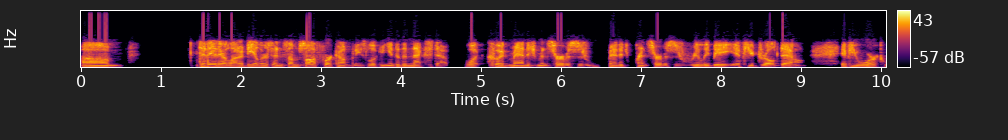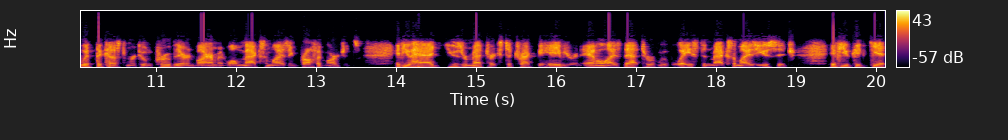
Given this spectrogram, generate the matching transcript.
Um, Today, there are a lot of dealers and some software companies looking into the next step. What could management services, managed print services really be if you drilled down? If you worked with the customer to improve their environment while maximizing profit margins? If you had user metrics to track behavior and analyze that to remove waste and maximize usage? If you could get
